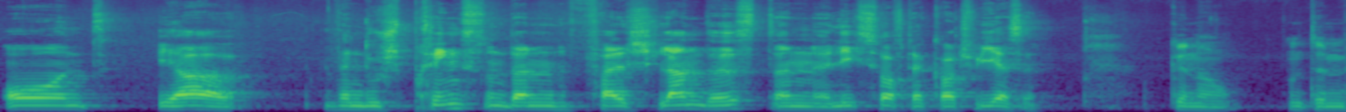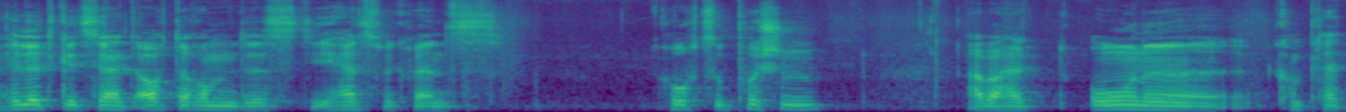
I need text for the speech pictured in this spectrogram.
Und ja, wenn du springst und dann falsch landest, dann äh, liegst du auf der Couch wie Jesse. Genau. Und im Hillit geht es ja halt auch darum, dass die Herzfrequenz hoch zu pushen, aber halt ohne komplett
